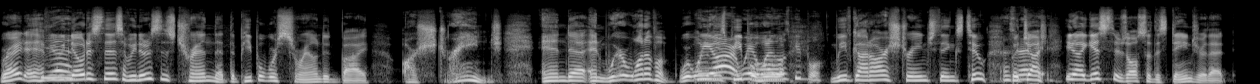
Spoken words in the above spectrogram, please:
right? Have Yeah. you noticed this? Have we noticed this trend that the people we're surrounded by are strange, and uh, and we're one of them. We're one We of these are. people. We're one of those people. We've got our strange things too. but right. Josh, you know, I guess there's also this danger that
